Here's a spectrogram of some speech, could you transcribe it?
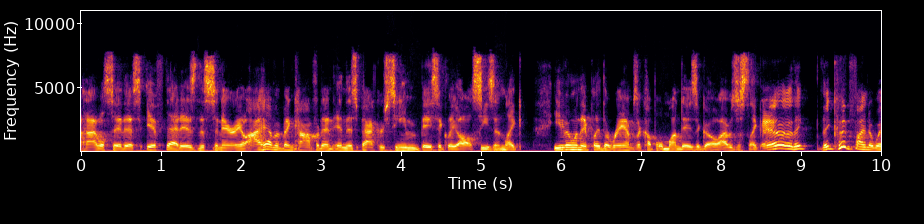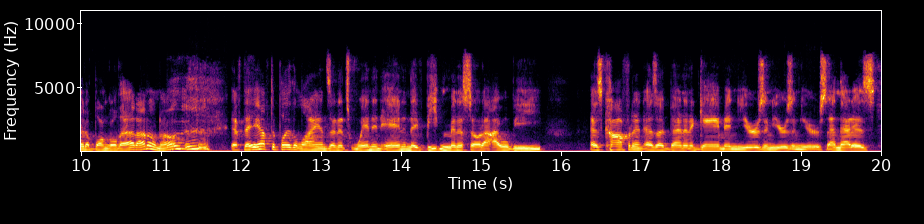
And I will say this: if that is the scenario, I haven't been confident in this Packers team basically all season. Like even when they played the Rams a couple Mondays ago, I was just like, eh, they they could find a way to bungle that. I don't know. Oh, if they have to play the Lions and it's win and in, and they've beaten Minnesota, I will be as confident as I've been in a game in years and years and years. And that is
